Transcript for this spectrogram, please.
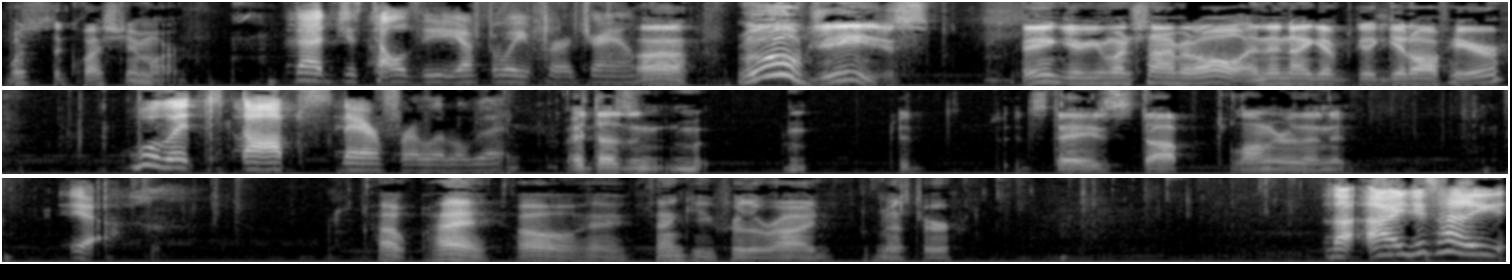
what's the question mark? That just tells you you have to wait for a tram. Ah, oh, jeez. They didn't give you much time at all, and then I get to get off here. well, it stops there for a little bit. It doesn't. It, it stays stopped longer than it. Yeah. Oh, hey. Oh, hey. Thank you for the ride, Mister. I just had to,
